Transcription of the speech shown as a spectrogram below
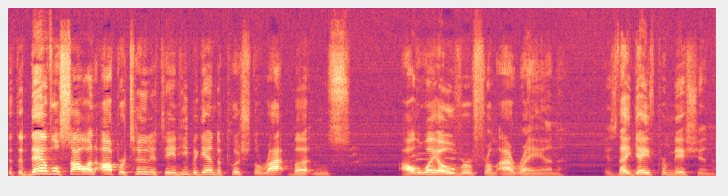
that the devil saw an opportunity and he began to push the right buttons all the way over from Iran as they gave permission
